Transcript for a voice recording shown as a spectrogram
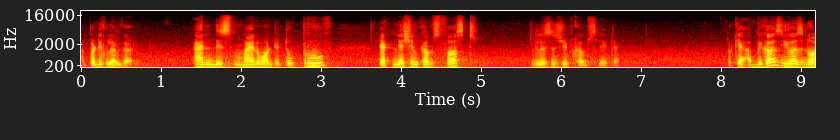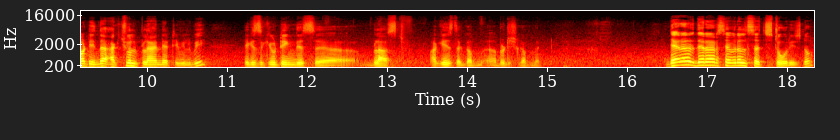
a particular girl and this man wanted to prove that nation comes first, relationship comes later. Okay, uh, because he was not in the actual plan that he will be executing this uh, blast against the gov uh, British government. There are there are several such stories. No,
